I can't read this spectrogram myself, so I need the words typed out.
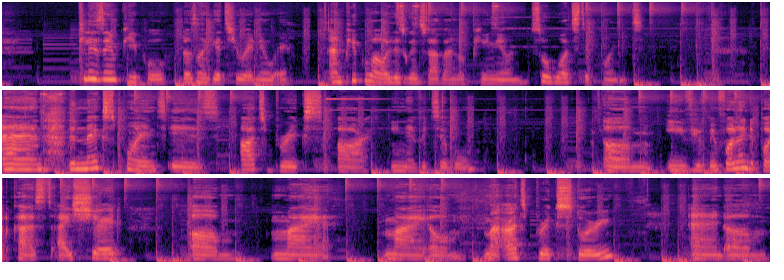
pleasing people does not get you anywhere. And people are always going to have an opinion. So what's the point? and the next point is heartbreaks are inevitable. Um, if you've been following the podcast i shared um, my my um my art break story. And um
